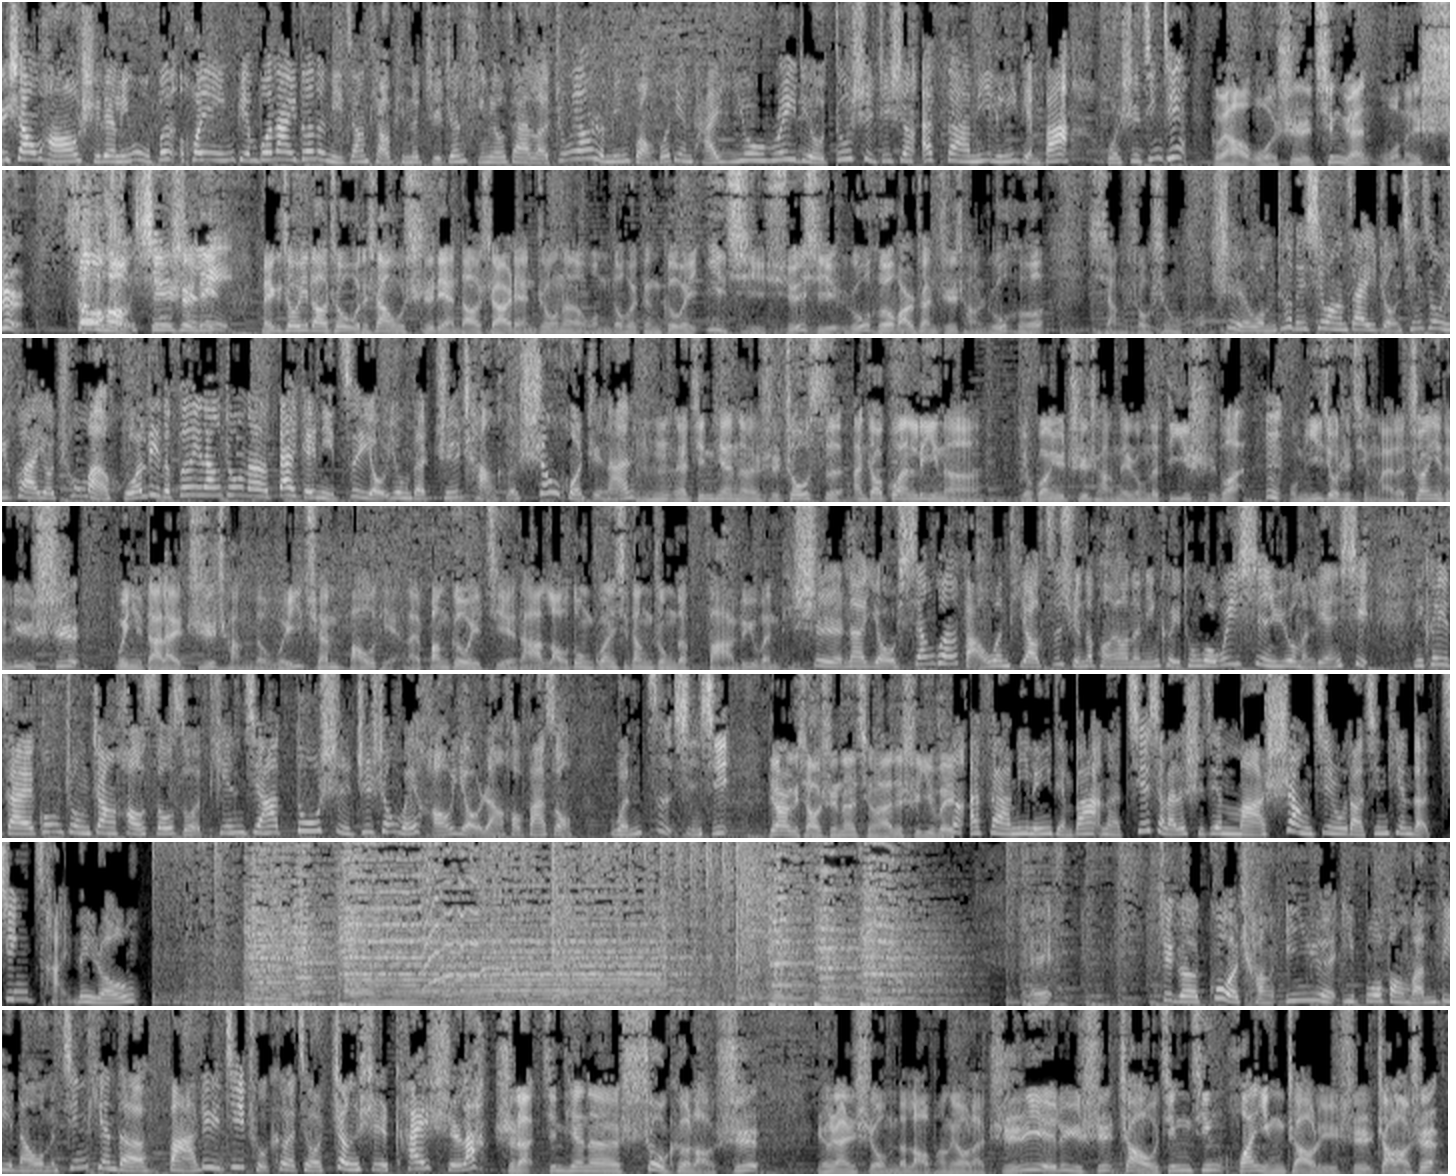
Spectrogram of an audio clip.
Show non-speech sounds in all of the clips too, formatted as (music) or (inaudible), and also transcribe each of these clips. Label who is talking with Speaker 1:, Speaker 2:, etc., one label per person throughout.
Speaker 1: 位上午好，十点零五分，欢迎电波那一端的你，将调频的指针停留在了中央人民广播电台 u Radio 都市之声 FM 一零一点八，我是晶晶。
Speaker 2: 各位好，我是清源，我们是
Speaker 1: SOHO 新势力。
Speaker 2: 每个周一到周五的上午十点到十二点钟呢，我们都会跟各位一起学习如何玩转职场，如何享受生活。
Speaker 1: 是我们特别希望在一种轻松愉快又充满活力的氛围当中呢，带给你最有用的职场和生活指南。
Speaker 2: 嗯，那今天呢是周四，按照惯例呢。有关于职场内容的第一时段，
Speaker 1: 嗯，
Speaker 2: 我们依旧是请来了专业的律师，为你带来职场的维权宝典，来帮各位解答劳动关系当中的法律问题。
Speaker 1: 是，那有相关法务问题要咨询的朋友呢，您可以通过微信与我们联系。你可以在公众账号搜索添加“都市之声”为好友，然后发送文字信息。
Speaker 2: 第二个小时呢，请来的是一位
Speaker 1: FM 一零一点八。那接下来的时间，马上进入到今天的精彩内容。哎，这个过场音乐一播放完毕呢，我们今天的法律基础课就正式开始了。
Speaker 2: 是的，今天呢，授课老师仍然是我们的老朋友了，职业律师赵晶晶，欢迎赵律师、赵老师。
